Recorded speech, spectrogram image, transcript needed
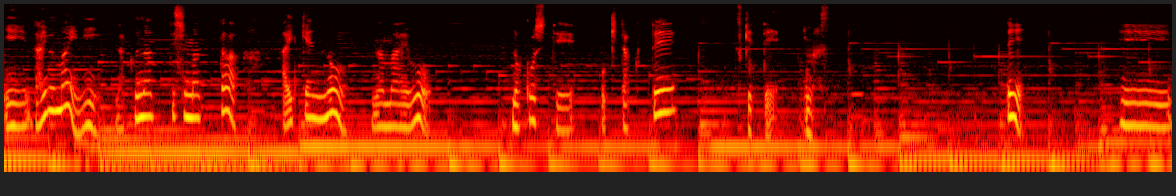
えー、だいぶ前に亡くなってしまった愛犬の名前を残しておきたくてつけています。で、えー、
